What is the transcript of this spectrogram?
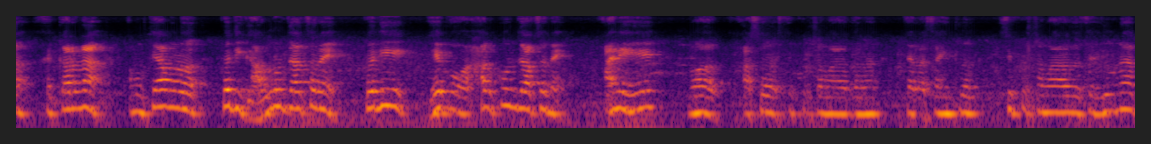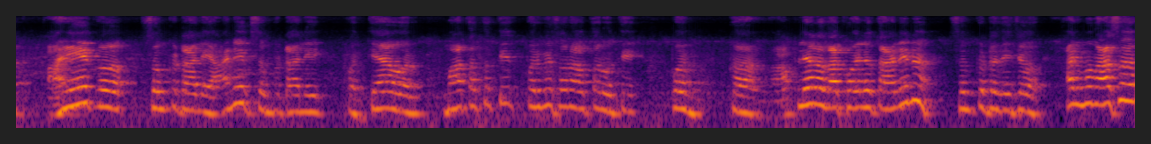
हे करणार. मग त्यामुळं कधी घाबरून जायचं नाही. कधी हे हलकून जायचं नाही. आणि मग असं श्रीकृष्ण महाराजांना त्याला सांगितलं श्रीकृष्ण महाराजाच्या जीवनात अनेक संकट आले अनेक संकट आले पण त्यावर माता तर तेच परमेश्वर अवतार होते. पण का आपल्याला दाखवायला तर आले ना संकट त्याच्यावर. आणि मग असं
